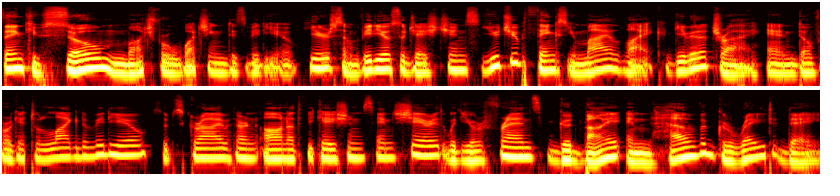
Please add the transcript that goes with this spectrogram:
Thank you so much for watching this video. Here's some video suggestions YouTube thinks you might like. Give it a try. And don't forget to like the video, subscribe, turn on notifications, and share it with your friends. Goodbye and have a great day.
